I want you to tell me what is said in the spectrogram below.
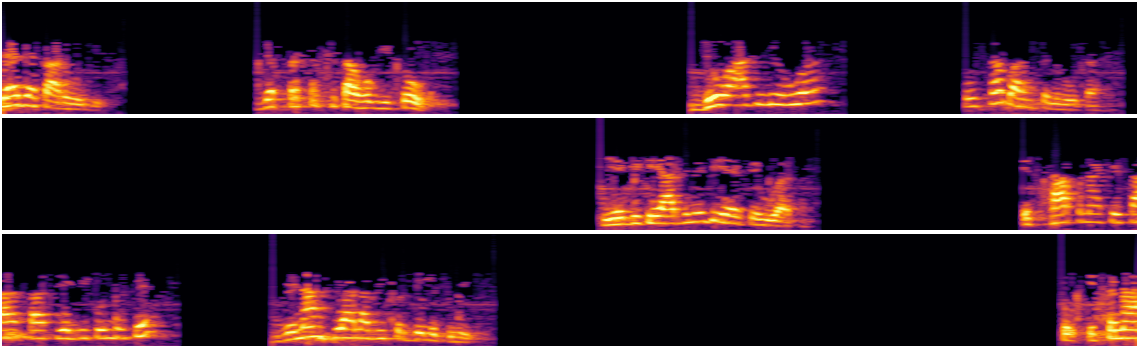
जय जयकार होगी। जब प्रत्यक्षता होगी तो जो आदमी हुआ तो सब अंत में होता है यज्ञ के आदमी भी ऐसे हुआ था। स्थापना के साथ साथ यज्ञ कुंड से विनाश ज्वाला भी प्रज्वलित हुई। तो इतना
